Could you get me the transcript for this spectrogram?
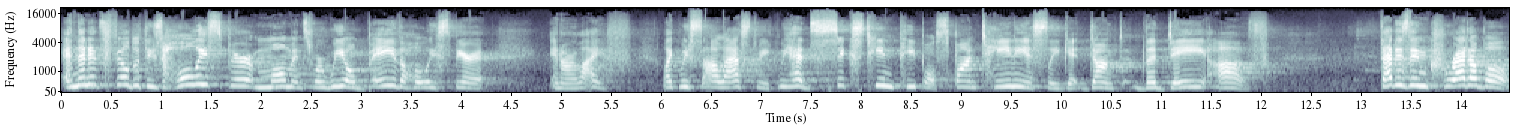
And then it's filled with these Holy Spirit moments where we obey the Holy Spirit in our life. Like we saw last week, we had 16 people spontaneously get dunked the day of. That is incredible.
